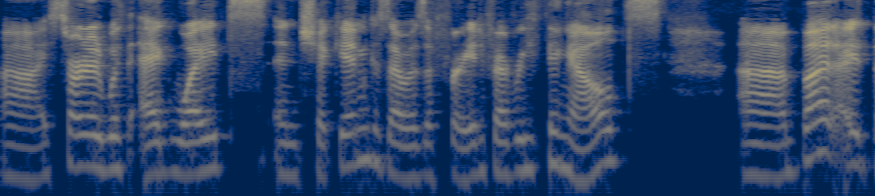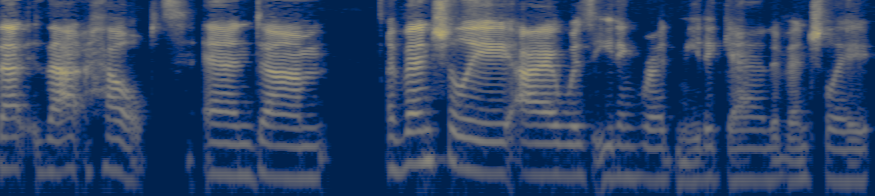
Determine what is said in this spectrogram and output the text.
uh, I started with egg whites and chicken because I was afraid of everything else. Uh, but I, that that helped, and um, eventually I was eating red meat again. Eventually,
